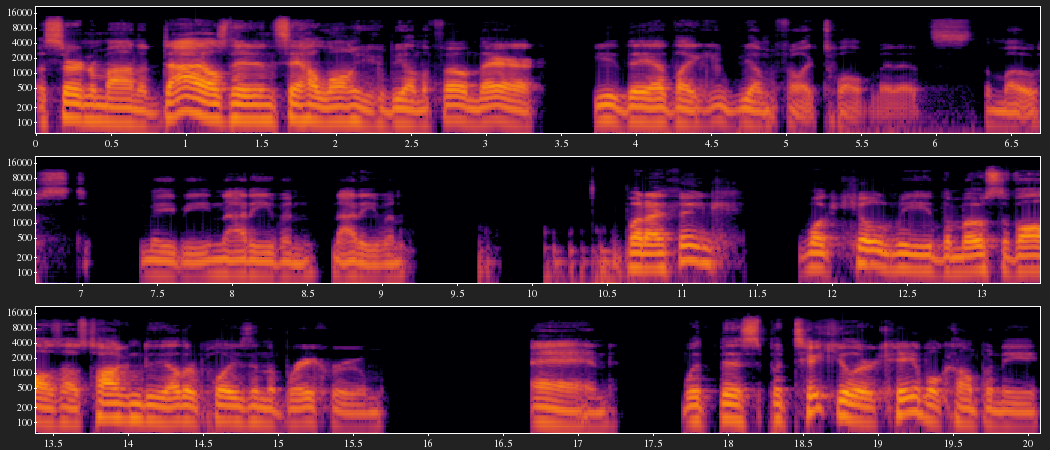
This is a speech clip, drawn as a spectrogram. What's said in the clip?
a certain amount of dials. They didn't say how long you could be on the phone. There, you they have like you could be on for like twelve minutes, the most, maybe not even, not even. But I think what killed me the most of all is I was talking to the other employees in the break room, and with this particular cable company,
